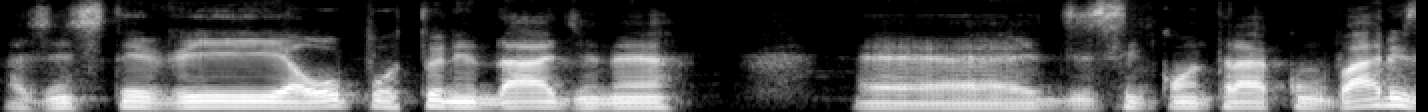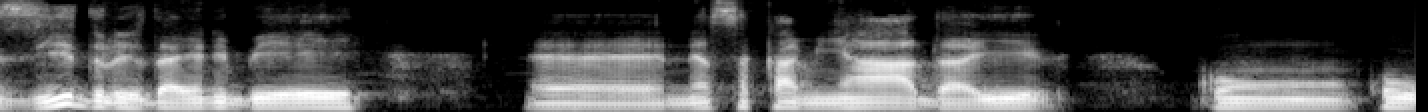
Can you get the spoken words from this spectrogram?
A gente teve a oportunidade, né, é, de se encontrar com vários ídolos da NBA é, nessa caminhada aí com, com o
